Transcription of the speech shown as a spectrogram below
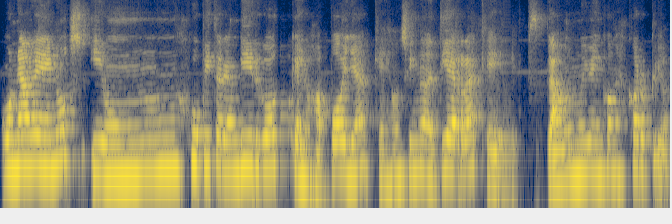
una Venus y un Júpiter en Virgo que los apoya, que es un signo de tierra que va muy bien con Escorpio.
